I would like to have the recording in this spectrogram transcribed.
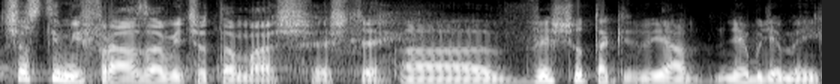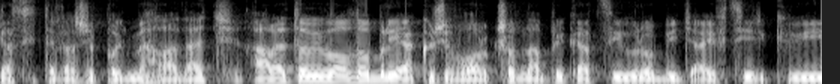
čo s tými frázami, čo tam máš ešte? Uh, vieš čo, tak ja nebudeme ich asi teraz, že poďme hľadať, ale to by bol dobrý akože workshop napríklad si urobiť aj v cirkvi,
